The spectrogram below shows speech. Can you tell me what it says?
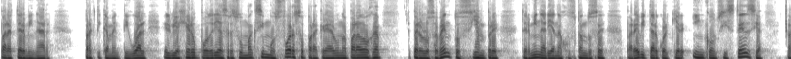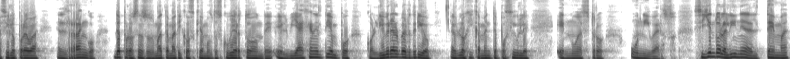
para terminar prácticamente igual. El viajero podría hacer su máximo esfuerzo para crear una paradoja, pero los eventos siempre terminarían ajustándose para evitar cualquier inconsistencia. Así lo prueba el rango de procesos matemáticos que hemos descubierto, donde el viaje en el tiempo con libre albedrío es lógicamente posible en nuestro universo. Siguiendo la línea del tema,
